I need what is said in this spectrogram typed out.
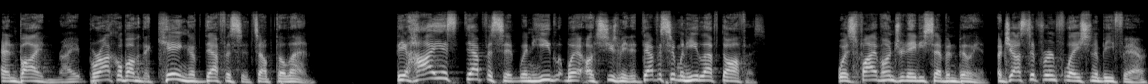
and Biden, right? Barack Obama, the king of deficits up till then. The highest deficit when he, well, excuse me, the deficit when he left office was 587 billion. Adjusted for inflation, to be fair,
